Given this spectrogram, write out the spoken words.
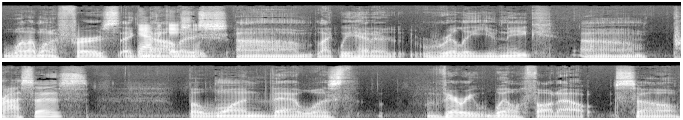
Well, I want to first acknowledge, um, like we had a really unique um, process, but one that was very well thought out. So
